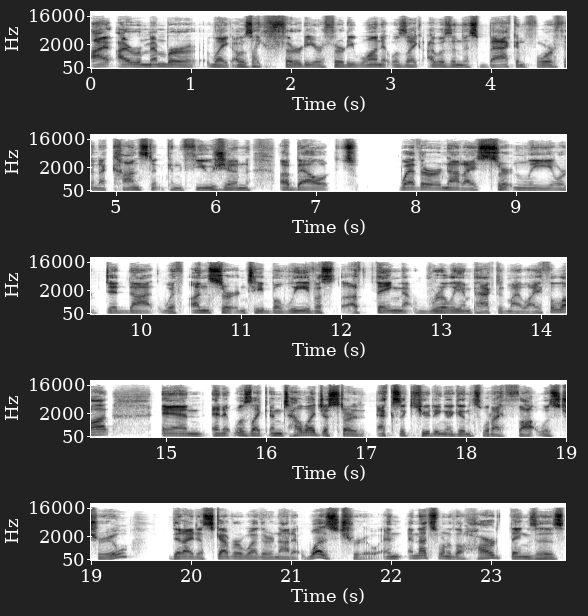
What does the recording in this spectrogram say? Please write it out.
I, I remember like I was like 30 or 31. It was like I was in this back and forth and a constant confusion about whether or not I certainly or did not with uncertainty believe a, a, thing that really impacted my life a lot. And and it was like until I just started executing against what I thought was true did I discover whether or not it was true. And and that's one of the hard things is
